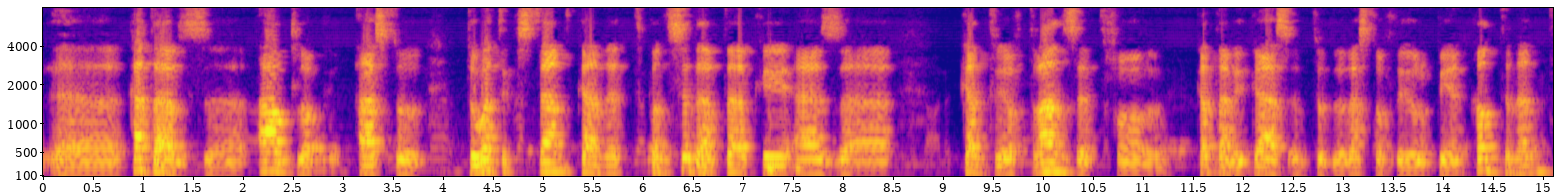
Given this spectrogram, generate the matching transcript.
uh, Qatar's uh, outlook as to to what extent can it consider Turkey as a country of transit for Qatari gas into the rest of the European continent,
